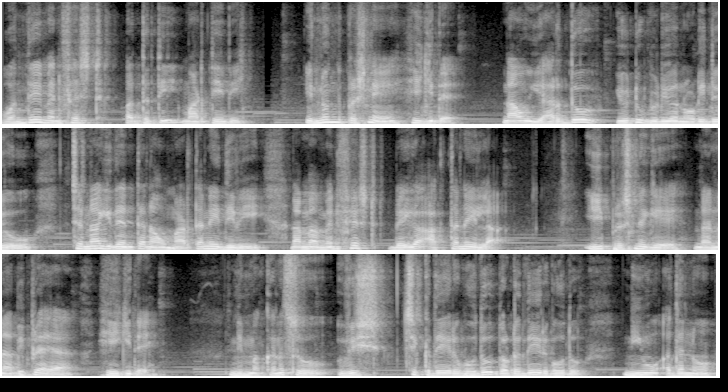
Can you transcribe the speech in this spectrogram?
ಒಂದೇ ಮ್ಯಾನಿಫೆಸ್ಟ್ ಪದ್ಧತಿ ಮಾಡ್ತೀವಿ. ಇನ್ನೊಂದು ಪ್ರಶ್ನೆ ಹೀಗಿದೆ. ನಾವು ಯಾರ್ದೋ ಯೂಟ್ಯೂಬ್ ವಿಡಿಯೋ ನೋಡಿದ್ದೆವು ಚೆನ್ನಾಗಿದೆ ಅಂತ ನಾವು ಮಾಡ್ತಾನೇ ಇದ್ದೀವಿ. ನಮ್ಮ ಮ್ಯಾನಿಫೆಸ್ಟ್ ಬೇಗ ಆಗ್ತಾನೇ ಇಲ್ಲ. ಈ ಪ್ರಶ್ನೆಗೆ ನನ್ನ ಅಭಿಪ್ರಾಯ ಹೀಗಿದೆ. ನಿಮ್ಮ ಕನಸು ವಿಶ್ ಚಿಕ್ಕದೇ ಇರಬಹುದು, ದೊಡ್ಡದೇ ಇರಬಹುದು. ನೀವು ಅದನ್ನು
